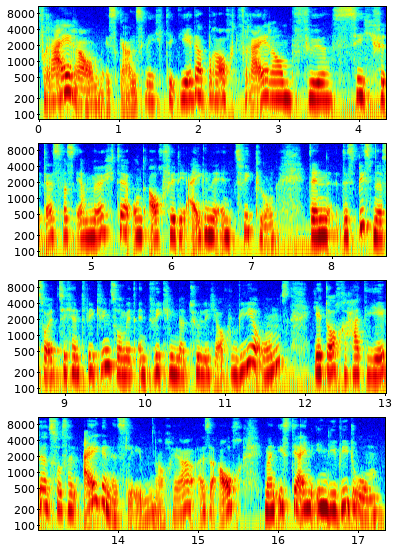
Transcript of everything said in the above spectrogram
Freiraum ist ganz wichtig. Jeder braucht Freiraum für sich, für das, was er möchte und auch für die eigene Entwicklung. Denn das Business sollte sich entwickeln, somit entwickeln natürlich auch wir uns. Jedoch hat jeder so sein eigenes Leben noch. Ja? Also auch, man ist ja ein Individuum.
